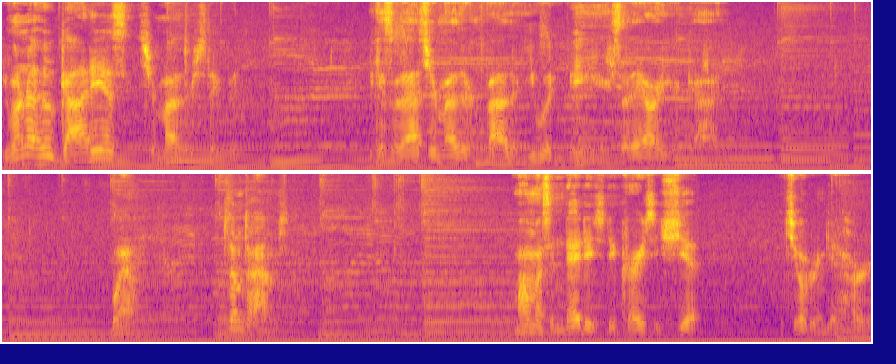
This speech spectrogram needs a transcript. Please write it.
You want to know who God is? It's your mother, stupid. Because without your mother and father, you wouldn't be here. So they are your God. Well, sometimes mamas and daddies do crazy shit. Children get hurt.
